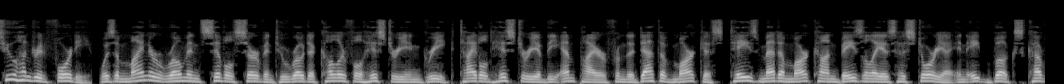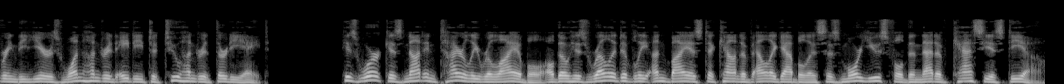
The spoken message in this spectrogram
240, was a minor Roman civil servant who wrote a colorful history in Greek titled History of the Empire from the death of Marcus Tes Meta Marcon Basileas Historia in eight books covering the years 180 to 238. His work is not entirely reliable although his relatively unbiased account of Elagabalus is more useful than that of Cassius Dio.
